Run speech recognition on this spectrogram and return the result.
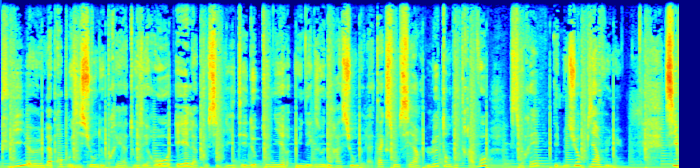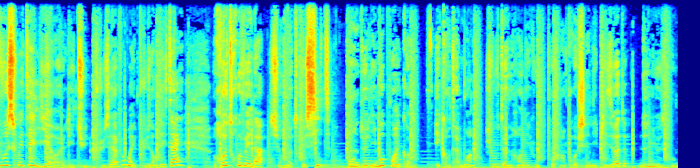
puis euh, la proposition de prêt à taux zéro et la possibilité d'obtenir une exonération de la taxe foncière le temps des travaux seraient des mesures bienvenues. Si vous souhaitez lire l'étude plus avant et plus en détail, retrouvez-la sur notre site ondelimo.com. Et quant à moi, je vous donne rendez-vous pour un prochain épisode de Newsroom.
